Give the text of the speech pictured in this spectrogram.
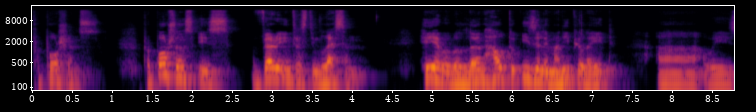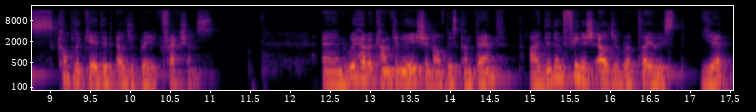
Proportions. Proportions is very interesting lesson. Here we will learn how to easily manipulate uh, with complicated algebraic fractions. And we have a continuation of this content. I didn't finish algebra playlist yet,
